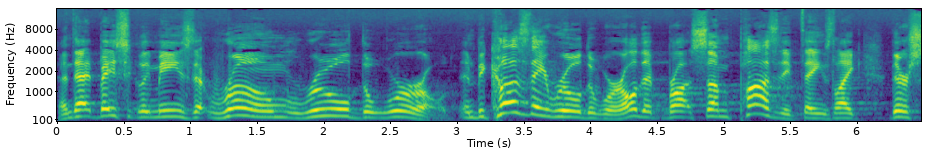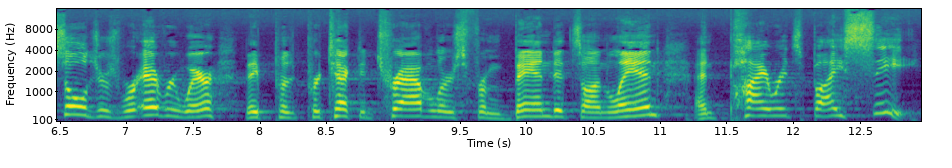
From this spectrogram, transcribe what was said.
And that basically means that Rome ruled the world. And because they ruled the world, it brought some positive things like their soldiers were everywhere. They pr- protected travelers from bandits on land and pirates by sea.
